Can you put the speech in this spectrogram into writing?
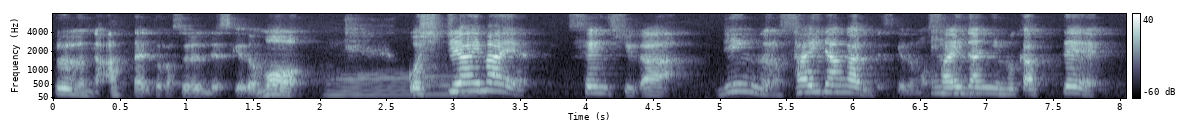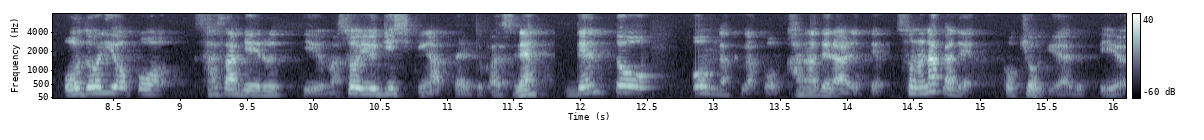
部分があったりとかするんですけども、こう試合前、選手がリングの祭壇があるんですけども、ええ祭壇に向かって踊りをこう捧げるっていう、まあ、そういう儀式があったりとかですね、伝統音楽がこう奏でられて、その中でこう競技をやるっていう、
